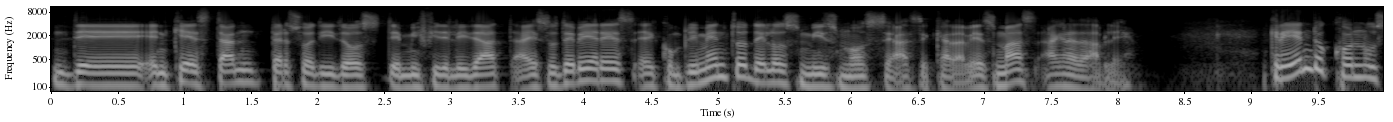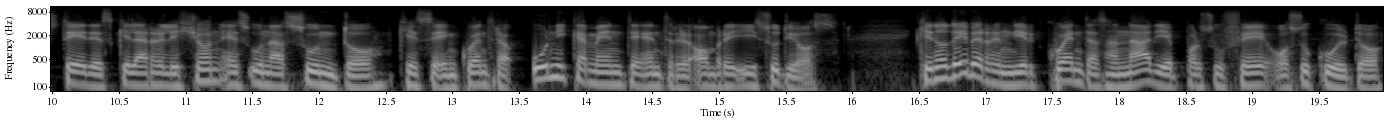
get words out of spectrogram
de, en que están persuadidos de mi fidelidad a esos deberes, el cumplimiento de los mismos se hace cada vez más agradable. Creyendo con ustedes que la religión es un asunto que se encuentra únicamente entre el hombre y su Dios, que no debe rendir cuentas a nadie por su fe o su culto,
